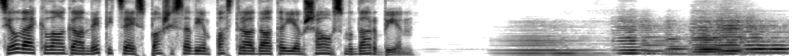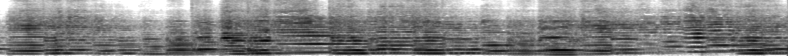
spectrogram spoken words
cilvēki lāgā neticēs paši saviem pastrādātajiem šausmu darbiem. Thank you.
